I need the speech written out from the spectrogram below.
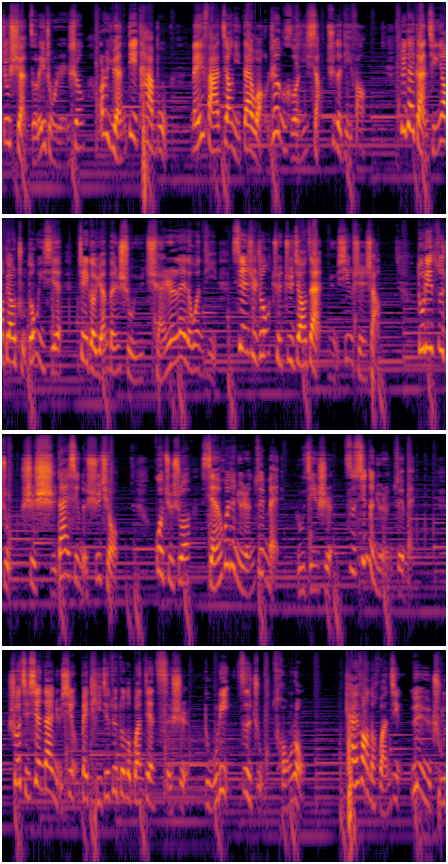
就选择了一种人生，而原地踏步没法将你带往任何你想去的地方。对待感情要不要主动一些？这个原本属于全人类的问题，现实中却聚焦在女性身上。独立自主是时代性的需求。过去说贤惠的女人最美，如今是自信的女人最美。说起现代女性，被提及最多的关键词是独立、自主、从容。开放的环境孕育出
